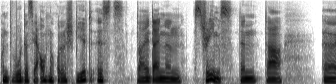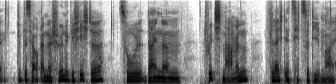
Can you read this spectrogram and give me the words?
Und wo das ja auch eine Rolle spielt, ist bei deinen Streams, denn da äh, gibt es ja auch eine schöne Geschichte zu deinem Twitch-Namen. Vielleicht erzählst du die mal.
